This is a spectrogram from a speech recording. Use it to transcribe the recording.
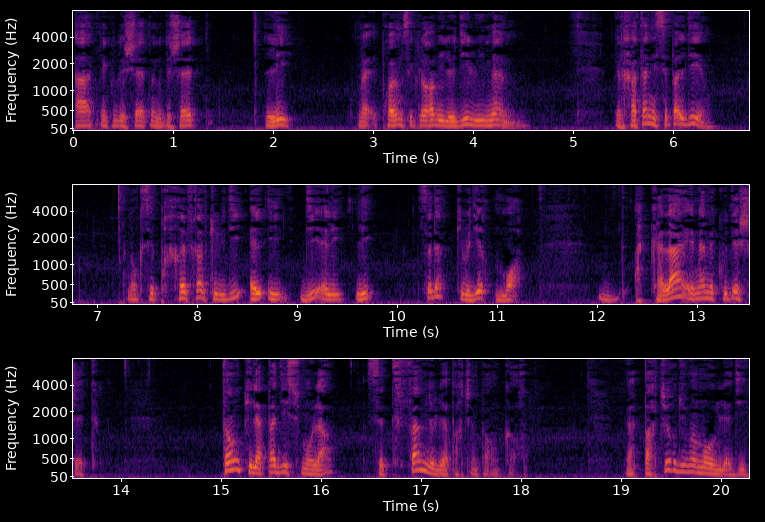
at, mekudeshet, mekudeshet, li. Mais le problème, c'est que le Rav, il le dit lui-même. Mais le khatan, il sait pas le dire. Donc c'est préférable qu'il lui dit L-I, dit L-I, li. C'est-à-dire, qui veut dire moi. Akala ena mekudeshet. Tant qu'il n'a pas dit ce mot-là, cette femme ne lui appartient pas encore. Mais à partir du moment où il a dit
